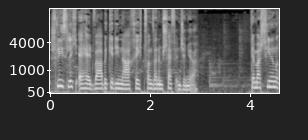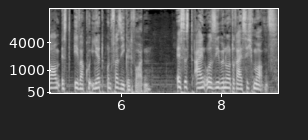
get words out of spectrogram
Schließlich erhält Wabeke die Nachricht von seinem Chefingenieur. Der Maschinenraum ist evakuiert und versiegelt worden. Es ist 1.37 Uhr morgens.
